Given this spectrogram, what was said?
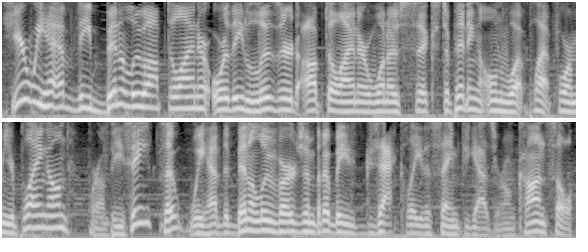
Here we have the Benalu Optiliner or the Lizard Optiliner 106, depending on what platform you're playing on. We're on PC, so we have the Benalu version, but it'll be exactly the same if you guys are on console.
